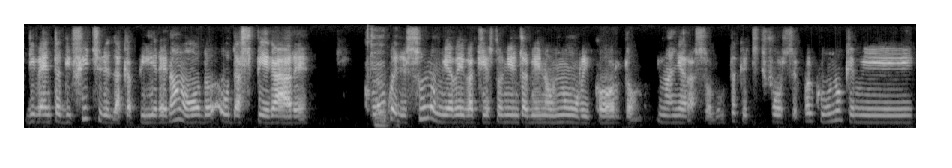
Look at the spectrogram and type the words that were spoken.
diventa difficile da capire no? o, o da spiegare. Comunque Certo. nessuno mi aveva chiesto niente, almeno non ricordo in maniera assoluta che ci fosse qualcuno che mi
